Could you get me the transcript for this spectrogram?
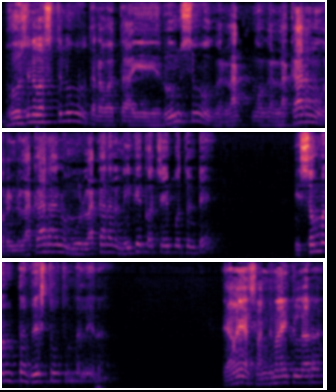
భోజన వస్తువులు తర్వాత ఈ రూమ్స్ ఒక లక్ ఒక లకారం ఒక రెండు లకారాలు మూడు లకారాలు నీకే ఖర్చు అయిపోతుంటే ఈ సొమ్మంతా వేస్ట్ అవుతుందా లేదా? ఏమయ్యా సంఘ నాయకులారా?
